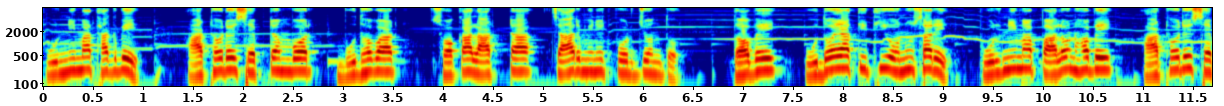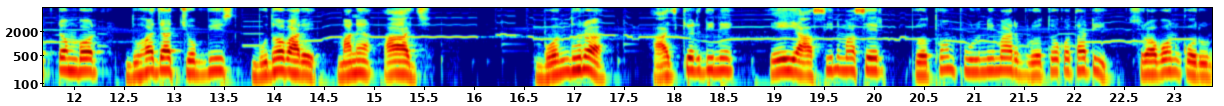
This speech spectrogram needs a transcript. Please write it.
পূর্ণিমা থাকবে আঠেরোই সেপ্টেম্বর বুধবার সকাল আটটা চার মিনিট পর্যন্ত। তবে উদয়া তিথি অনুসারে পূর্ণিমা পালন হবে আঠেরোই সেপ্টেম্বর দু হাজার চব্বিশ বুধবারে মানে আজ। বন্ধুরা, আজকের দিনে এই আশ্বিন মাসের প্রথম পূর্ণিমার ব্রত কথাটি শ্রবণ করুন।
